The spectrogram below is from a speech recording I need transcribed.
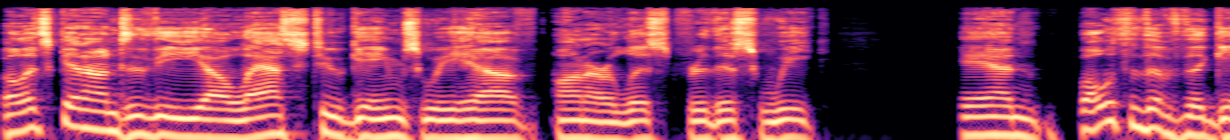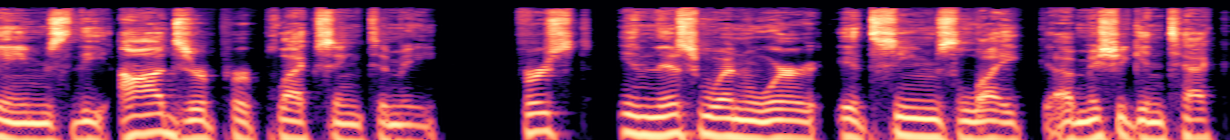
Well, let's get on to the uh, last two games we have on our list for this week, and both of the games, the odds are perplexing to me. First, in this one, where it seems like uh, Michigan Tech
